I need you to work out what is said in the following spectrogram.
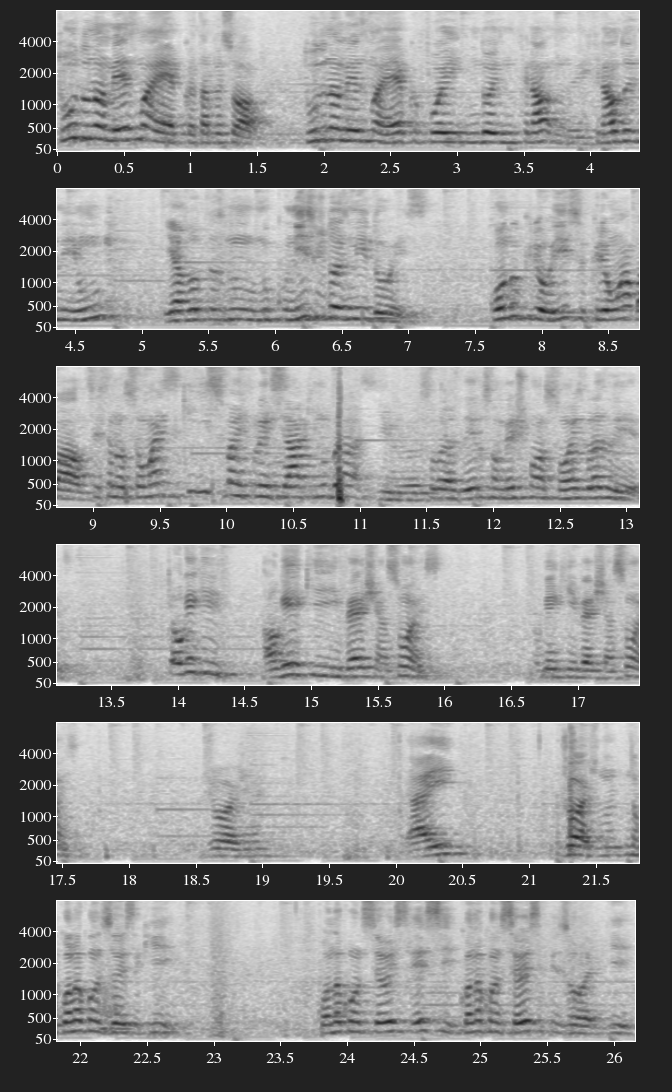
Tudo na mesma época, tá, pessoal? Tudo na mesma época, foi em dois, no final, no final de 2001 e as outras no, no início de 2002. Quando criou isso, criou um abalo. Vocês têm noção, mas que isso vai influenciar aqui no Brasil? Eu sou brasileiro, só mexo com ações brasileiras. Alguém, que, alguém aqui investe em ações? Alguém que investe em ações? Jorge, né? Aí, Jorge, no, quando aconteceu isso aqui, quando aconteceu esse, quando aconteceu esse episódio aqui,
